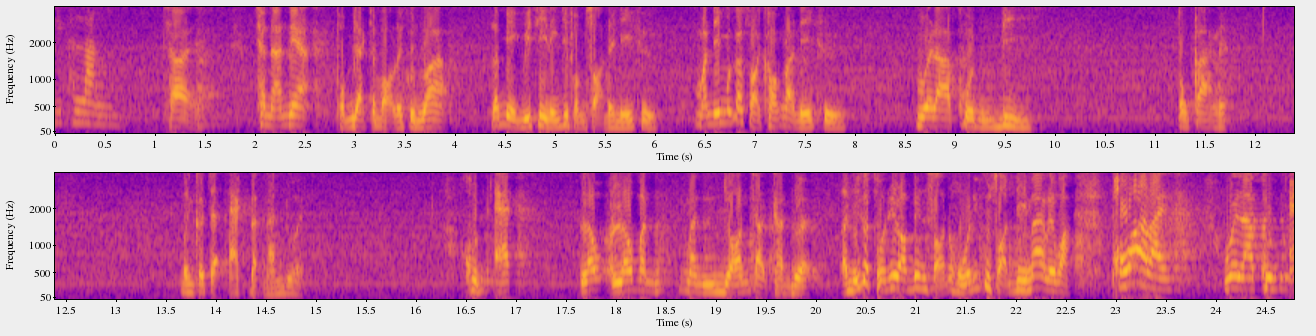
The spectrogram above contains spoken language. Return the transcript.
มีพลัง ใช่ ฉะนั้นเนี่ย ผมอยากจะบอกเลยคุณว่า แล้วมีอีกวิธีหนึ่งที่ผมสอนในนี้คือมันนี้มันก็สอดคล้องกับอันนี้คือ เวลาคุณบีตรงกลางเนี่ย มันก็จะแอคแบบนั้นด้วย คุณแอคแล้วแล้วมันมันย้อนกลับกันด้วย อันนี้ก็โทนี่โรบินสอนโอ้โหนี่กูสอนดีมากเลยว่ะเพราะว่าอะไรเวลาคุณแอ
